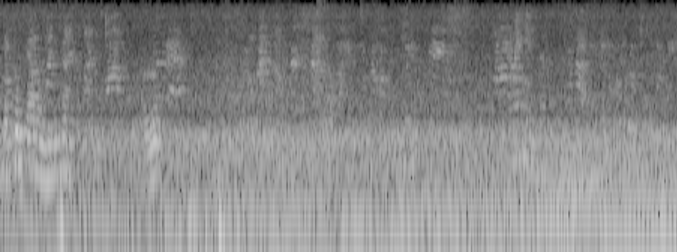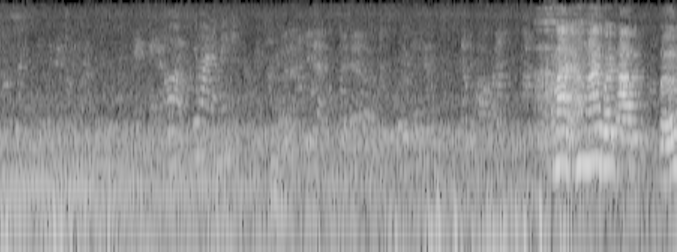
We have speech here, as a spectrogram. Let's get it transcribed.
เดี๋ยวข้างหน้าไปพาไปเติม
